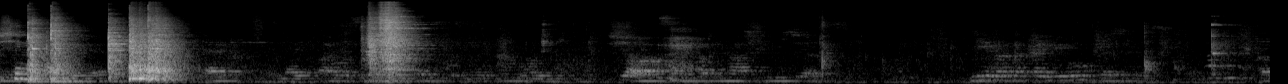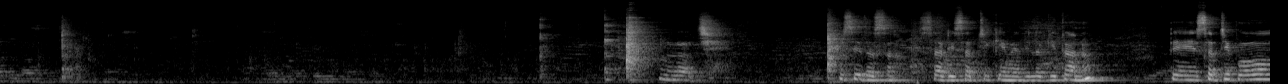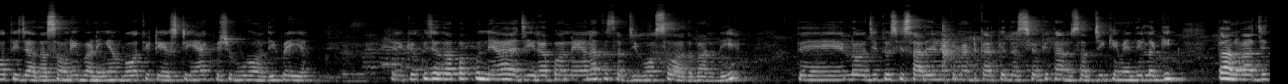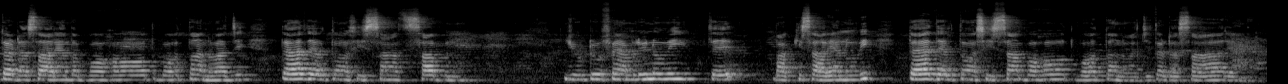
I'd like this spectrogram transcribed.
ਕੜਛੀ ਲਓ ਤੁਸੀਂ ਦੱਸੋ, ਸਾਡੀ ਸਬਜ਼ੀ ਕਿਵੇਂ ਦੀ ਲੱਗੀ ਤੁਹਾਨੂੰ? ਤੇ ਸਬਜ਼ੀ ਬਹੁਤ ਹੀ ਜ਼ਿਆਦਾ ਸੋਹਣੀ ਬਣੀ ਆ, ਬਹੁਤ ਹੀ ਟੇਸਟੀ ਆ, ਖੁਸ਼ਬੂ ਆਉਂਦੀ ਪਈ ਆ। ਤੇ ਕਿਉਂਕਿ ਜਦੋਂ ਆਪਾਂ ਭੁੰਨਿਆ ਹੋਇਆ ਜੀਰਾ ਪਾਉਂਦੇ ਆ ਨਾ, ਤਾਂ ਸਬਜ਼ੀ ਬਹੁਤ ਸਵਾਦ ਬਣਦੀ ਹੈ। ਤੇ ਲਓ ਜੀ, ਤੁਸੀਂ ਸਾਰੇ ਜਣੇ ਕਮੈਂਟ ਕਰਕੇ ਦੱਸਿਓ ਕਿ ਤੁਹਾਨੂੰ ਸਬਜ਼ੀ ਕਿਵੇਂ ਦੀ ਲੱਗੀ। ਧੰਨਵਾਦ ਜੀ ਤੁਹਾਡਾ ਸਾਰਿਆਂ ਦਾ, ਬਹੁਤ ਬਹੁਤ ਧੰਨਵਾਦ ਜੀ। ਤਹਿ ਦਿਲ ਤੋਂ ਅਸੀਂ ਸਭ ਨੂੰ, YouTube ਫੈਮਿਲੀ ਨੂੰ ਵੀ ਤੇ ਬਾਕੀ ਸਾਰਿਆਂ ਨੂੰ ਵੀ ਤਹਿ ਦਿਲ ਤੋਂ ਅਸੀਸਾਂ ਬਹੁਤ ਬਹੁਤ ਧੰਨਵਾਦ ਜੀ ਤੁਹਾਡਾ ਸਾਰਿਆਂ ਦਾ।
